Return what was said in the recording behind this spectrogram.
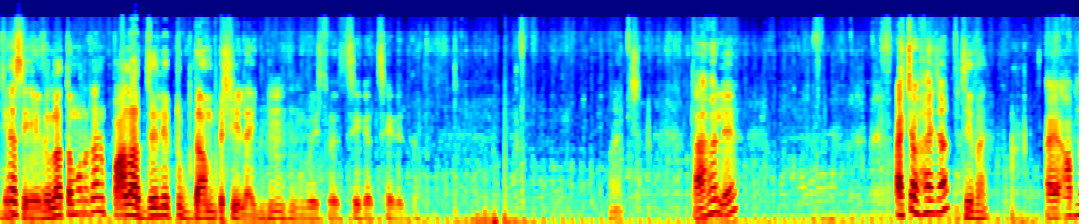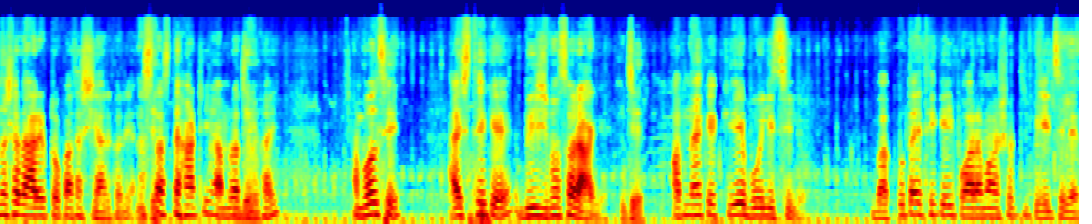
ঠিক আছে এগুলো তো মনে করেন পালার জন্য একটু দাম বেশি লাগবে। হুম হুম বুঝতে পেরেছি। ঠিক আছে ছেড়ে দেন। আচ্ছা। তাহলে আচ্ছা ভাইজান জি ভাই। আপনার সাথে আরেকটা কথা শেয়ার করি। আস্তে আস্তে হাঁটি আমরা দুই। ভাই। বলছি আজ থেকে বিশ বছর আগে জি। আপনাকে কে বলেছিল বা কোথায় থেকে এই পরামর্শটি পেয়েছিলেন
